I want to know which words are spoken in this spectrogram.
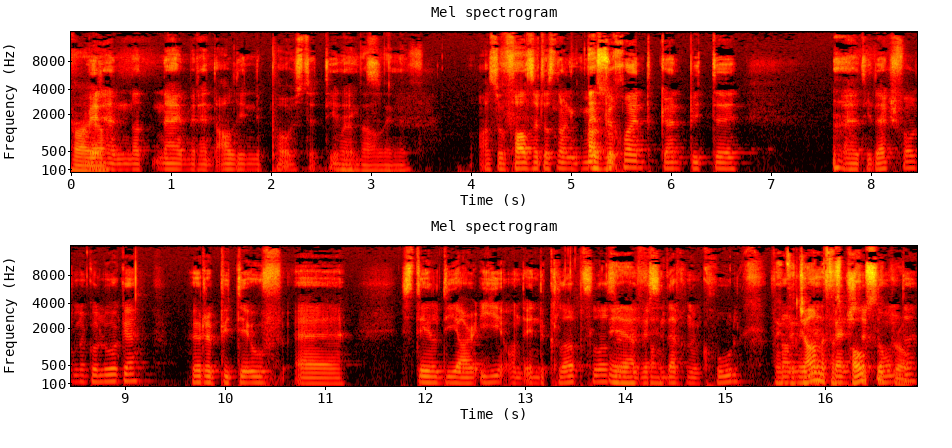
Ah, wir ja. haben not, nein, wir haben alle nicht gepostet Wir haben direkt. alle nicht. Also falls ihr das noch nicht Also- mitbekommen habt, könnt bitte äh, die nächste Folge noch schauen. Hört bitte auf äh, Still DRE und In the Club zu hören, Ja, weil wir sind einfach nicht cool. Wenn der das postet, Bro.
